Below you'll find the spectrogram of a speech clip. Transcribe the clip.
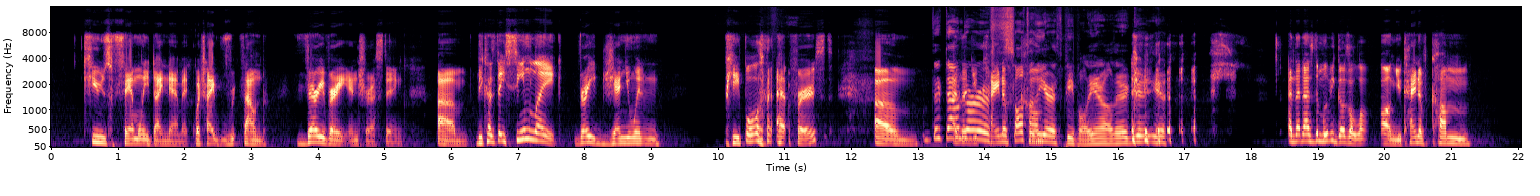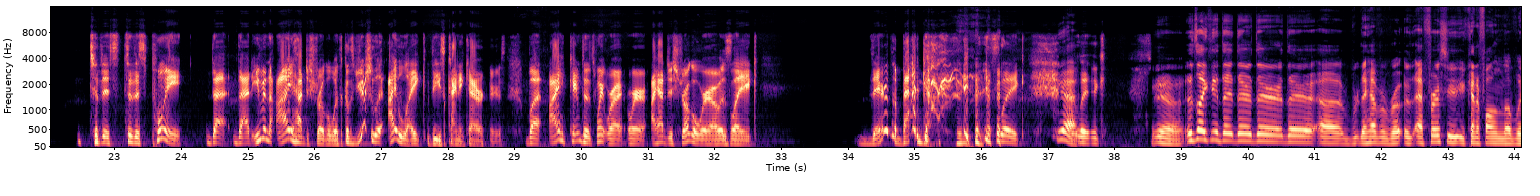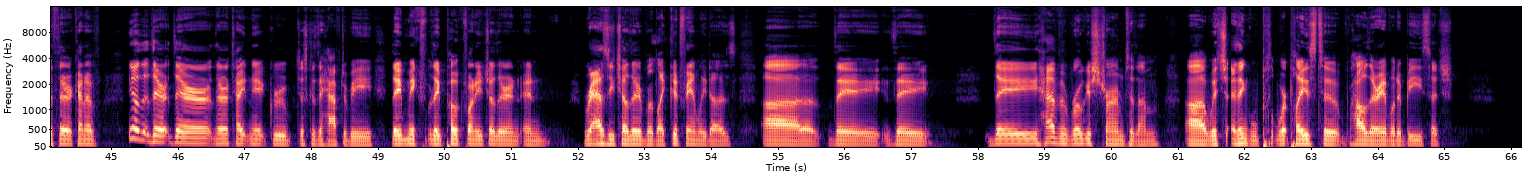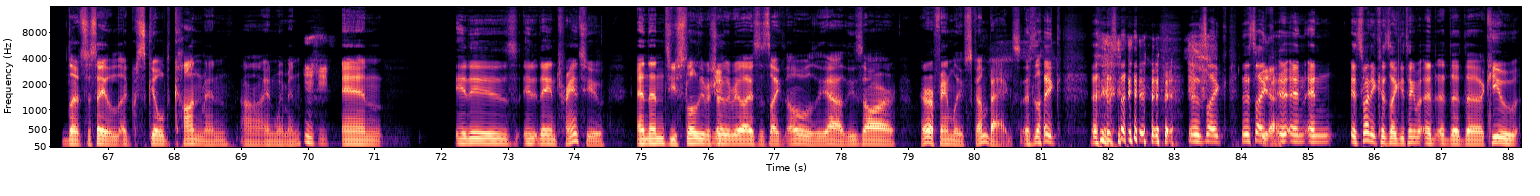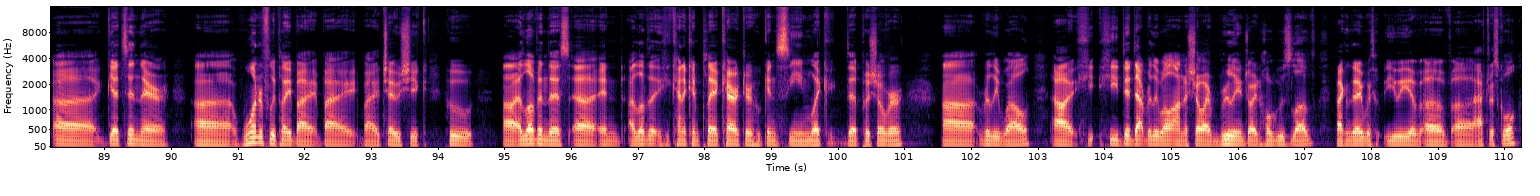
Q's family dynamic, which I re- found very, very interesting um, because they seem like very genuine people at first. Um, they're down to earth, kind of salt come... of the earth people. You know, they're good. You know. and then as the movie goes along, you kind of come to this to this point that that even I had to struggle with because usually I like these kind of characters, but I came to this point where I where I had to struggle where I was like, they're the bad guy. it's like, yeah, like. Yeah, it's like they're they're they're, they're uh they have a ro- at first you, you kind of fall in love with their kind of you know they're they're they're a tight knit group just because they have to be. They make they poke fun at each other and and razz each other, but like good family does. Uh, they they they have a roguish charm to them, uh, which I think pl- plays to how they're able to be such. Let's just say skilled con men uh, and women, mm-hmm. and it is it, they entrance you and then you slowly but surely yeah. realize it's like, oh yeah, these are they're a family of scumbags. It's like it's like it's like yeah. and and it's funny because like you think about uh, the the Q uh, gets in there uh, wonderfully played by by by Choi Shik who uh, I love in this uh, and I love that he kind of can play a character who can seem like the pushover uh, really well. Uh, he he did that really well on a show I really enjoyed Hogu's Love back in the day with UEE of of uh, After School.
